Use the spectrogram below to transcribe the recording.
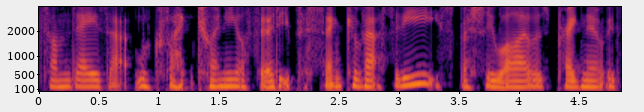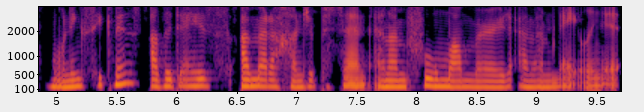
some days that looks like 20 or 30% capacity, especially while I was pregnant with morning sickness. Other days I'm at 100% and I'm full mum mode and I'm nailing it.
